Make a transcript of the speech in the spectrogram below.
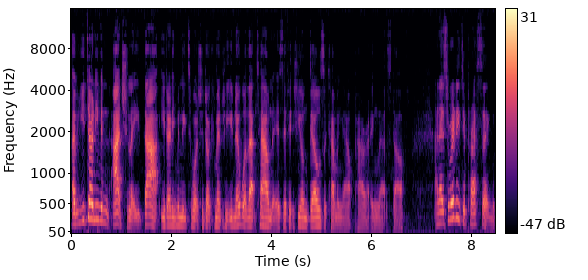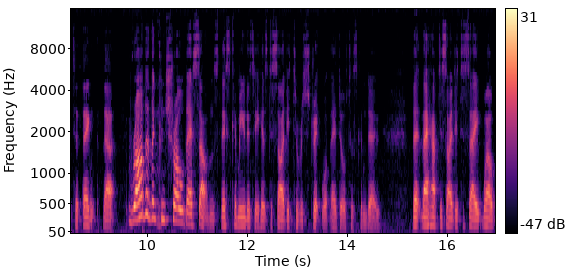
I mean, you don't even actually that you don't even need to watch a documentary. You know what that town is if its young girls are coming out parroting that stuff, and it's really depressing to think that rather than control their sons, this community has decided to restrict what their daughters can do. That they have decided to say, well,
